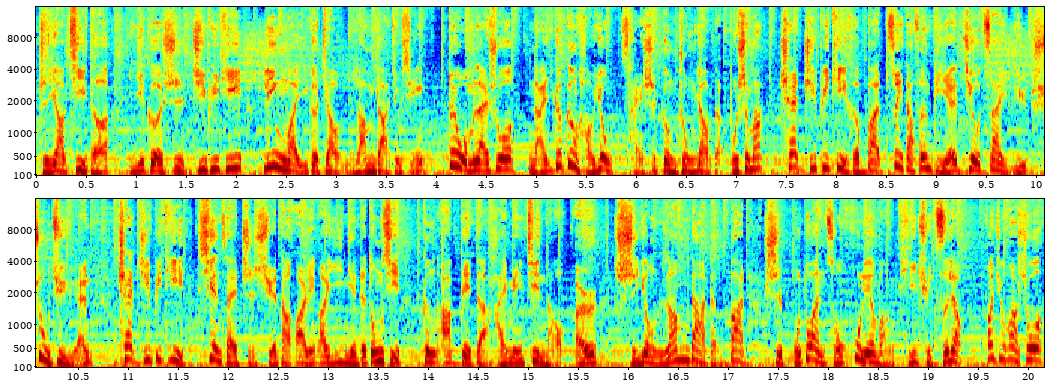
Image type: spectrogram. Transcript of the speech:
只要记得一个是 GPT，另外一个叫 Lambda 就行。对我们来说，哪一个更好用才是更重要的，不是吗？Chat GPT 和 BAT 最大分别就在于数据源。Chat GPT 现在只学到2021年的东西，更 update 的还没进脑，而使用 Lambda 的 BAT 是不断从互联网提取资料。换句话说，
